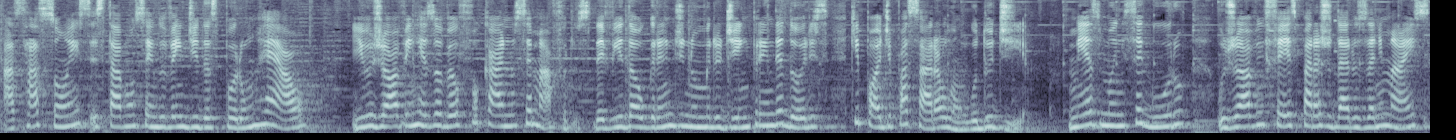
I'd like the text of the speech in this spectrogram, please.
As rações estavam sendo vendidas por um real e o jovem resolveu focar nos semáforos, devido ao grande número de empreendedores que pode passar ao longo do dia. Mesmo inseguro, o jovem fez para ajudar os animais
